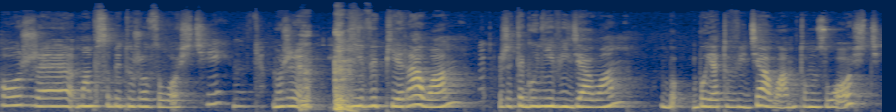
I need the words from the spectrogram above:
to, że mam w sobie dużo złości. Może nie wypierałam, że tego nie widziałam, bo, bo ja to widziałam, tą złość,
